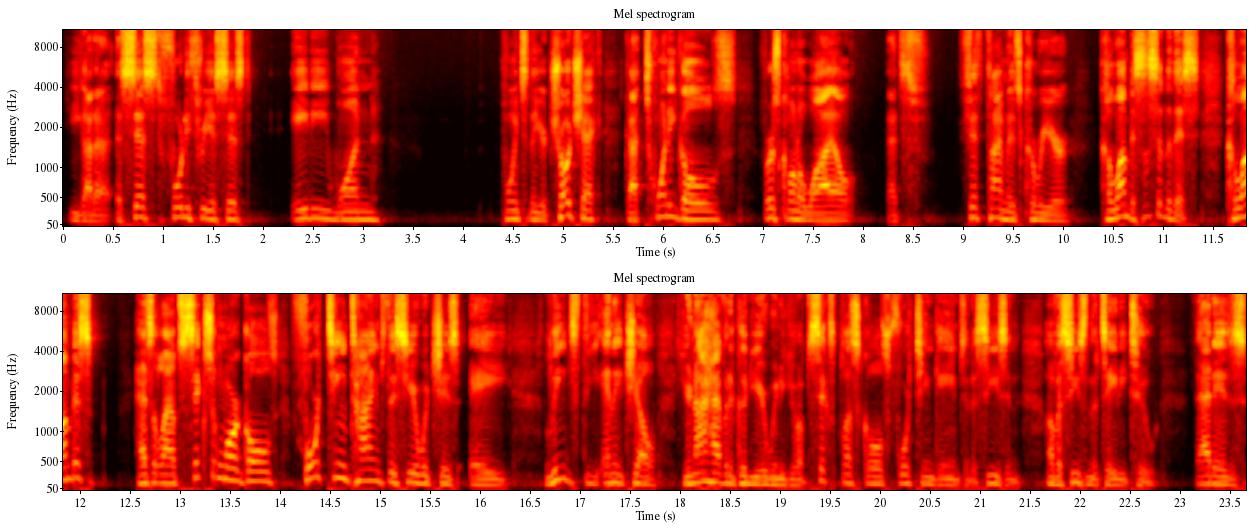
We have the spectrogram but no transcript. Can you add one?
He got an assist, 43 assist, 81 points in the year. Trocheck got 20 goals. First goal in a while. That's fifth time in his career. Columbus, listen to this. Columbus has allowed six or more goals 14 times this year, which is a leads the NHL. You're not having a good year when you give up six plus goals, 14 games in a season of a season that's 82. That is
